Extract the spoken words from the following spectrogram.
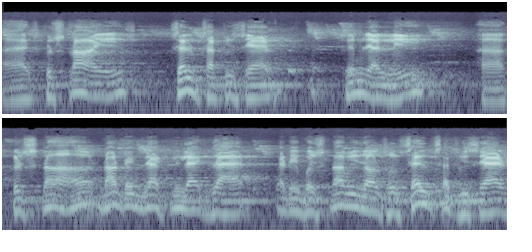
as Krishna is, self-sufficient. Similarly, uh, Krishna, not exactly like that, but a Vaishnava is also self-sufficient,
